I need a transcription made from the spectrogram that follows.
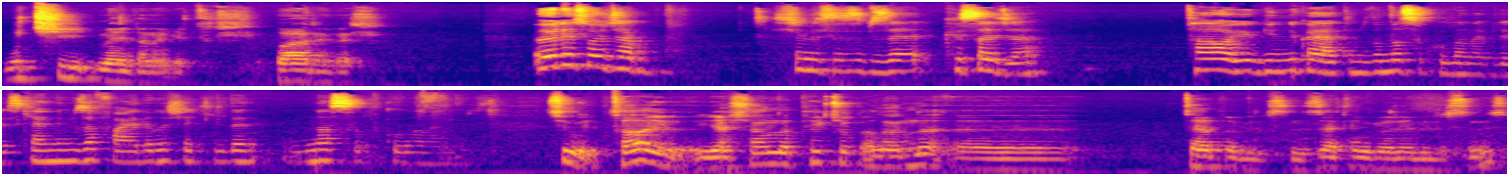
bu çi meydana getirir, var eder. Öyleyse hocam, şimdi siz bize kısaca Tao'yu günlük hayatımızda nasıl kullanabiliriz? Kendimize faydalı şekilde nasıl kullanabiliriz? Şimdi Tao'yu yaşamda pek çok alanda e, şey yapabilirsiniz, zaten görebilirsiniz.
